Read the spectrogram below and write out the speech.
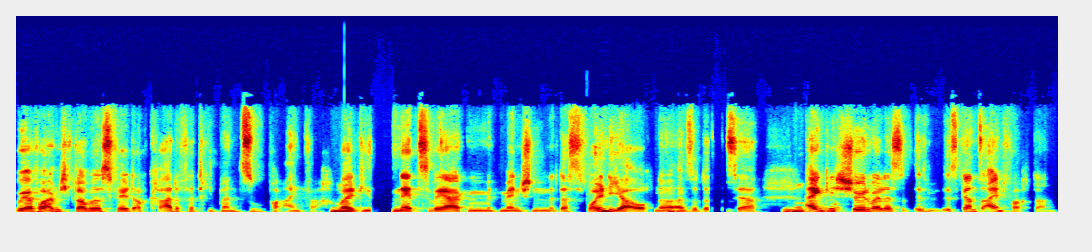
Ja, vor allem, ich glaube, das fällt auch gerade Vertrieblern super einfach, mhm. weil dieses Netzwerken mit Menschen, das wollen die ja auch. Ne? Mhm. Also das ist ja mhm. eigentlich schön, weil das ist, ist, ganz einfach dann.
